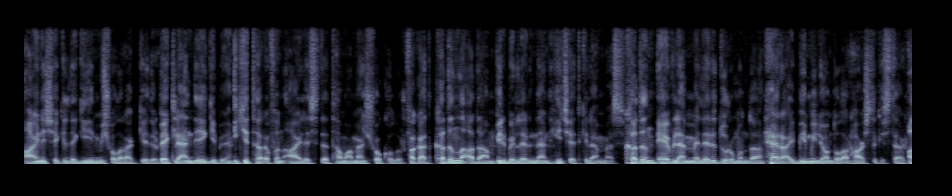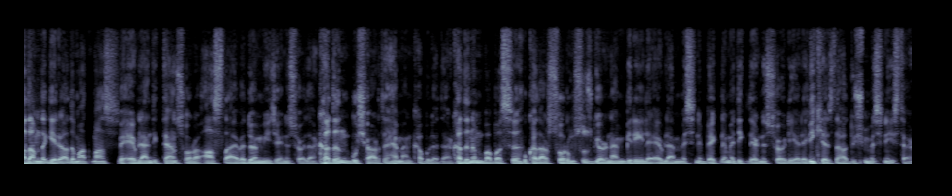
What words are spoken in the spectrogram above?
aynı şekilde giyinmiş olarak gelir. Beklendiği gibi iki tarafın ailesi de tamamen şok olur. Fakat kadınla adam birbirlerinden hiç etkilenmez. Kadın evlenmeleri durumunda her ay 1 milyon dolar harçlık ister. Adam da geri adım atmaz ve evlendikten sonra asla eve dönmeyeceğini söyler. Kadın bu şartı hemen kabul eder. Kadının babası bu kadar sorumsuz görünen biriyle evlenmesini beklemediklerini söyleyerek bir kez daha düşünmesini ister.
